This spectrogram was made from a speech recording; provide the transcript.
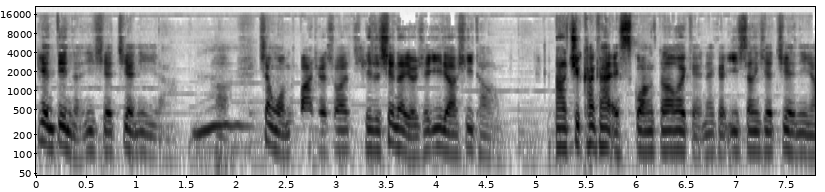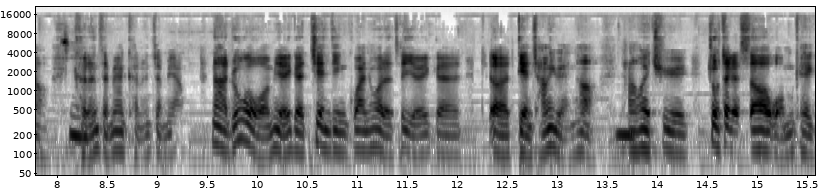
鉴定人一些建议啦。啊，像我们发觉说，其实现在有些医疗系统，那去看看 X 光之后会给那个医生一些建议哦，可能怎么样，可能怎么样。那如果我们有一个鉴定官，或者是有一个呃典藏员哈，他会去做这个时候，我们可以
